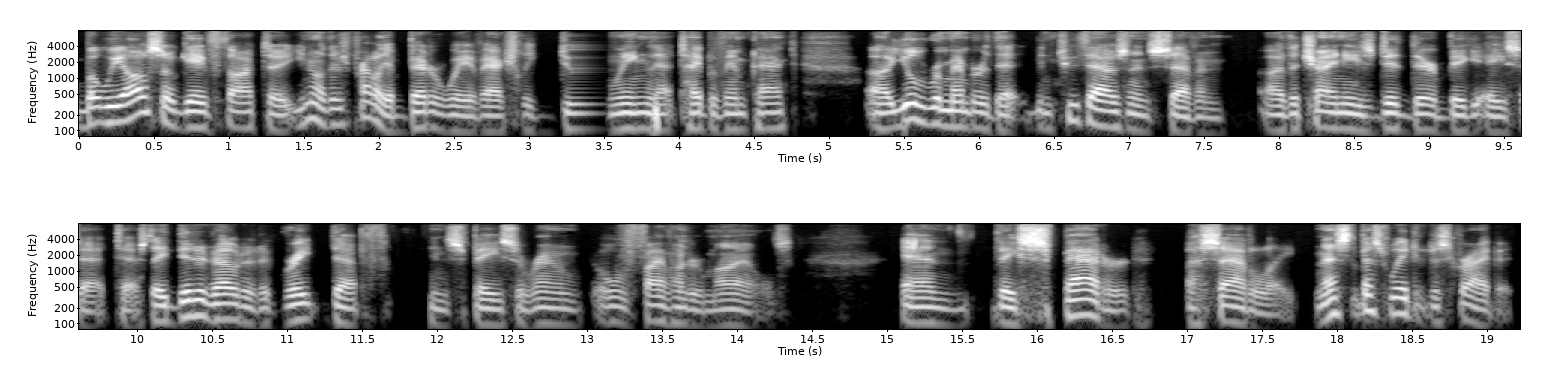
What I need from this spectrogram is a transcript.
But we also gave thought to, you know, there's probably a better way of actually doing that type of impact. Uh, you'll remember that in 2007, uh, the Chinese did their big ASAT test. They did it out at a great depth in space, around over 500 miles, and they spattered a satellite. And that's the best way to describe it.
